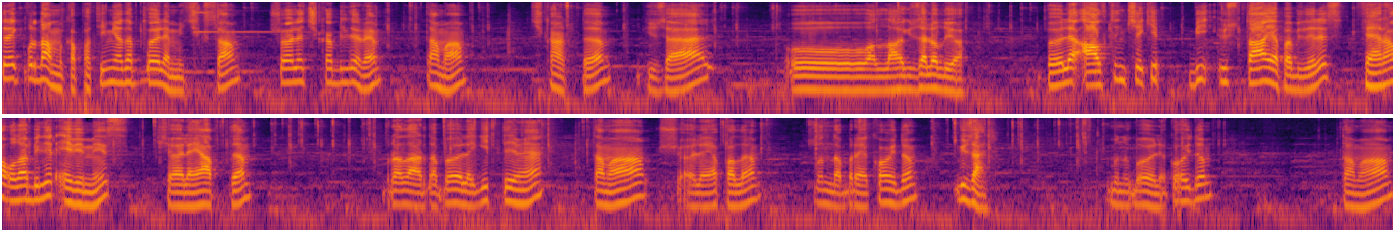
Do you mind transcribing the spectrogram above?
Direkt buradan mı kapatayım ya da böyle mi çıksam? Şöyle çıkabilirim. Tamam. Çıkarttım. Güzel. Oo vallahi güzel oluyor. Böyle altın çekip bir üst daha yapabiliriz. Ferah olabilir evimiz. Şöyle yaptım. Buralarda böyle gitti mi? Tamam. Şöyle yapalım. Bunu da buraya koydum. Güzel. Bunu böyle koydum. Tamam.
